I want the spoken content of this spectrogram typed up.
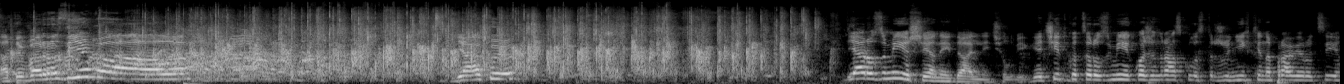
А тепер роз'їбало! Дякую. Я розумію, що я не ідеальний чоловік. Я чітко це розумію кожен раз, коли стрижу нігті на правій руці.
